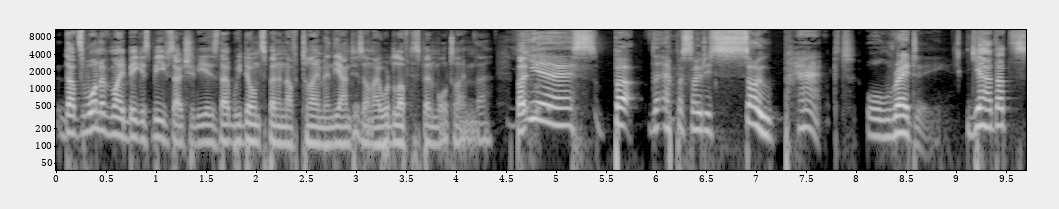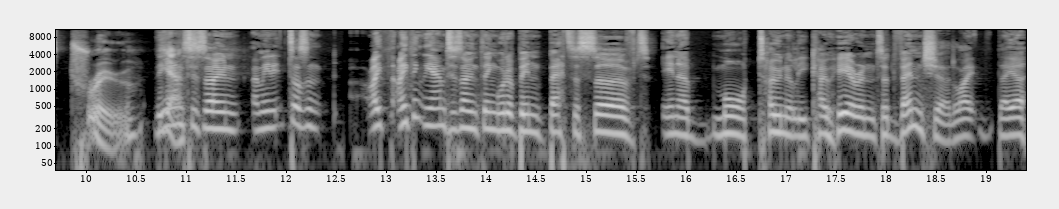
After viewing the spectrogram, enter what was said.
That's one of my biggest beefs, actually, is that we don't spend enough time in the anti-zone. I would love to spend more time there. But yes, but the episode is so packed already. Yeah, that's true. The yes. antizone. I mean, it doesn't. I th- I think the antizone thing would have been better served in a more tonally coherent adventure. Like they are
